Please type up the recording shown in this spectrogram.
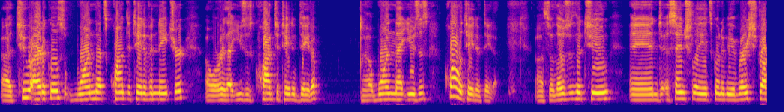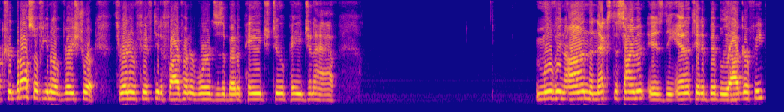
uh, two articles, one that's quantitative in nature or that uses quantitative data, uh, one that uses qualitative data. Uh, so those are the two and essentially it's going to be a very structured but also if you know very short. 350 to 500 words is about a page to a page and a half. Moving on the next assignment is the annotated bibliography.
